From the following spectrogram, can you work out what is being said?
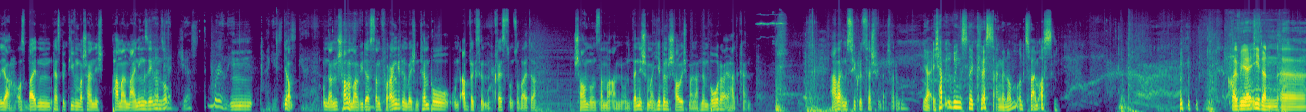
ja aus beiden Perspektiven wahrscheinlich ein paar Mal Mining sehen und so. Mm, ja. Und dann schauen wir mal, wie das dann vorangeht, in welchem Tempo und abwechselnd mit Quests und so weiter. Schauen wir uns dann mal an. Und wenn ich schon mal hier bin, schaue ich mal nach einem Bohrer. Er hat keinen. Aber im Secret Stash vielleicht, warte mal. Ja, ich habe übrigens eine Quest angenommen und zwar im Osten. Weil wir ja eh dann äh,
